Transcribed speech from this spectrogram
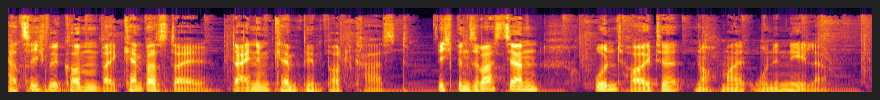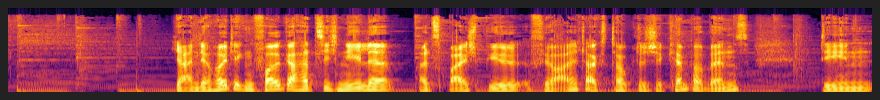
Herzlich willkommen bei Camperstyle, deinem Camping-Podcast. Ich bin Sebastian und heute nochmal ohne Nele. Ja, in der heutigen Folge hat sich Nele als Beispiel für alltagstaugliche Campervans den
